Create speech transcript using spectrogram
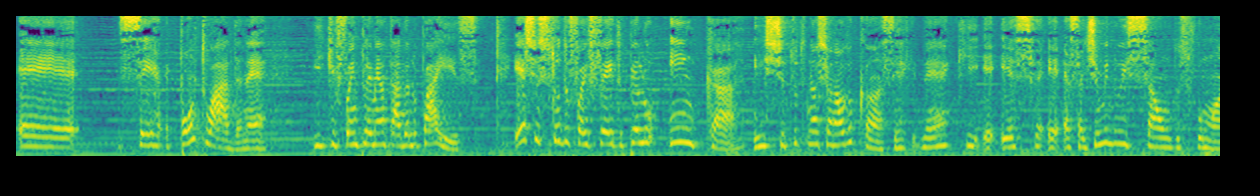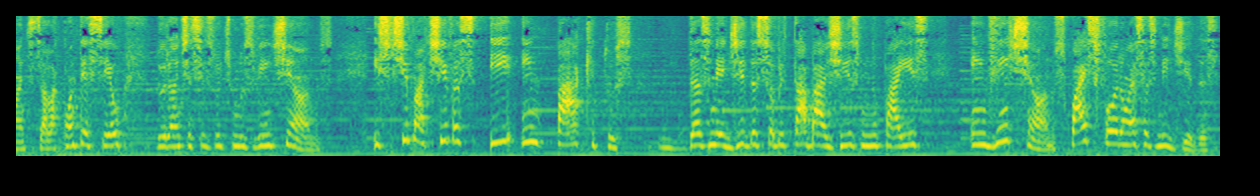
é, ser pontuada, né? E que foi implementada no país. Este estudo foi feito pelo INCA, Instituto Nacional do Câncer, né? Que esse, essa diminuição dos fumantes, ela aconteceu durante esses últimos 20 anos estimativas e impactos das medidas sobre tabagismo no país em 20 anos. Quais foram essas medidas?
